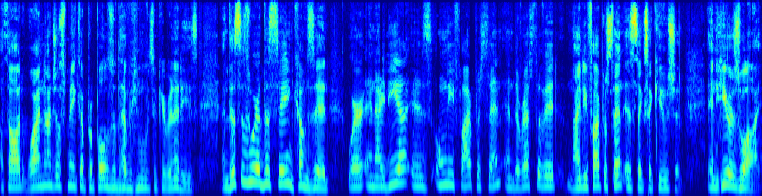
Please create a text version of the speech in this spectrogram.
I thought, why not just make a proposal that we move to Kubernetes? And this is where this saying comes in, where an idea is only 5% and the rest of it, 95% is execution. And here's why.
